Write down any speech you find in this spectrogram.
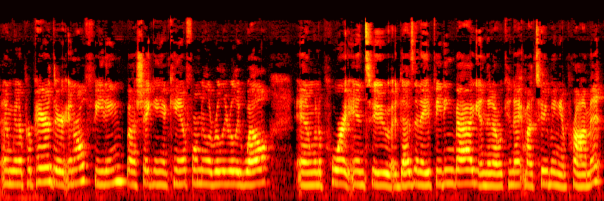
And I'm going to prepare their enteral feeding by shaking a can of formula really, really well. And I'm going to pour it into a designated feeding bag and then I would connect my tubing and prime it.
